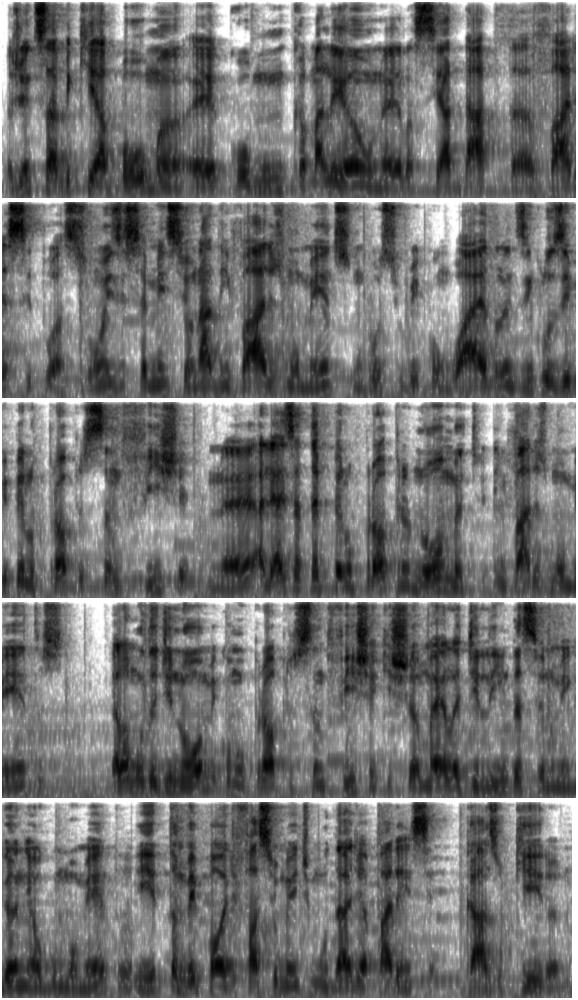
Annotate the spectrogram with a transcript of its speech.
A gente sabe que a Bulma é como um camaleão, né? Ela se adapta a várias situações, isso é mencionado em vários momentos no Ghost Recon Wildlands, inclusive pelo próprio Sam Fisher, né? Aliás, até pelo próprio Nomad, em vários momentos. Ela muda de nome, como o próprio Sam Fisher, que chama ela de Linda, se eu não me engano, em algum momento, e também pode facilmente mudar de aparência, caso queira. Né?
